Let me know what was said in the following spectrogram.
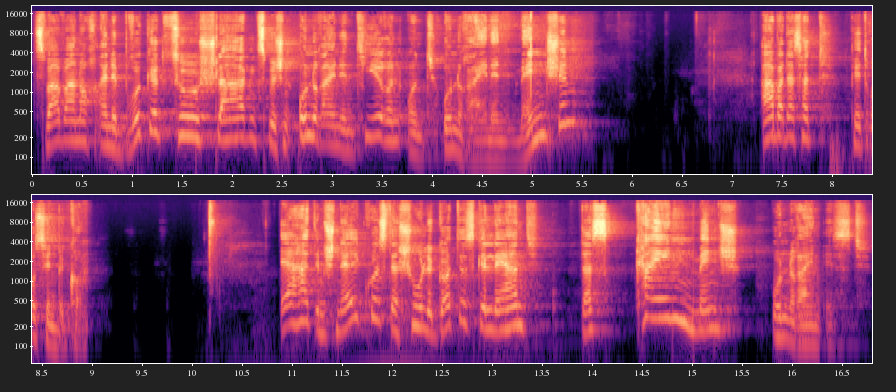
Zwar war noch eine Brücke zu schlagen zwischen unreinen Tieren und unreinen Menschen, aber das hat Petrus hinbekommen. Er hat im Schnellkurs der Schule Gottes gelernt, dass kein Mensch unrein ist.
